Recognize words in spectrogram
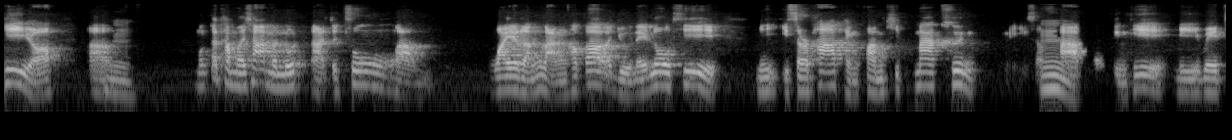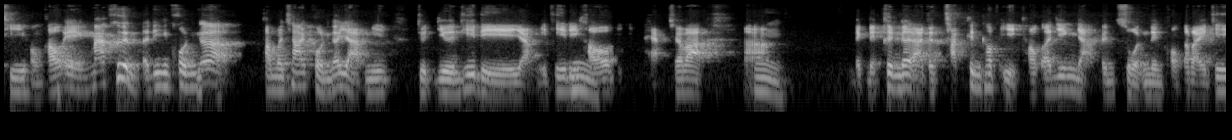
พี่เหรออ่าอื มมันก็ธรรมชาติมนุษย์อาจจะช่วงอ่าวัยหลังๆเขาก็อยู่ในโลกที่มีอิสรภาพแห่งความคิดมากขึ้นมีอิสรภาพของสิ่งที่มีเวทีของเขาเองมากขึ้น แต่จริงๆคนก็ธรรมชาติคนก็อยากมีจุดยืนที่ดี อยากมีที่ที่เขามีอิมแพคใช่ป่ะอ่าอืมเด็กๆขึ้นก็อาจจะชัดขึ้นเข้าไปอีกเขาก็ยิ่งอยากเป็นส่วนหนึ่งของอะไรที่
